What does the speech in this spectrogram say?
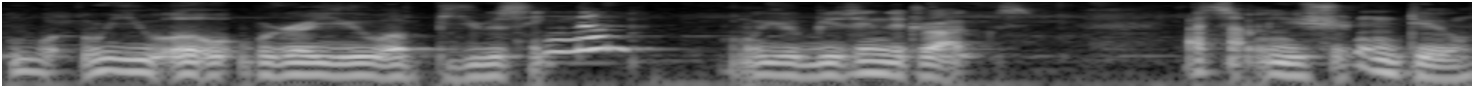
Were you uh, were you abusing them? Were you abusing the drugs? That's something you shouldn't do.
